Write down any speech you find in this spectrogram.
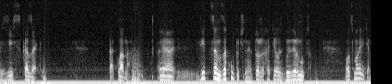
здесь сказать? Так, ладно. Э, вид цен закупочные, тоже хотелось бы вернуться. Вот смотрите,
